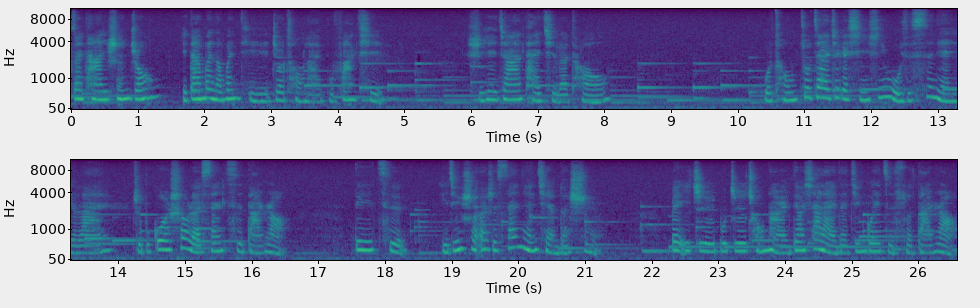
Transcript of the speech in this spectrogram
在他一生中，一旦问了问题，就从来不放弃。实业家抬起了头。我从住在这个行星五十四年以来，只不过受了三次打扰。第一次。已经是二十三年前的事，被一只不知从哪儿掉下来的金龟子所打扰。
